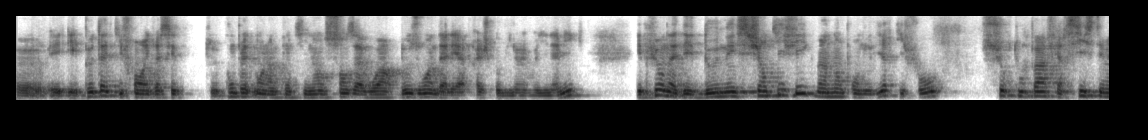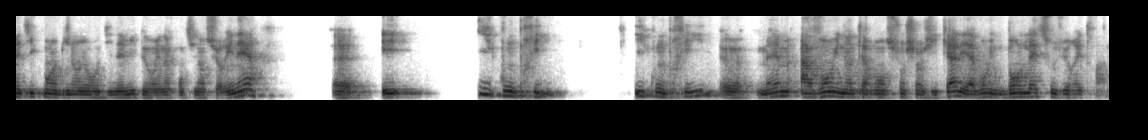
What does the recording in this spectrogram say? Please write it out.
euh, et, peut-être qui feront régresser complètement l'incontinence sans avoir besoin d'aller après jusqu'au bilan aérodynamique. Et puis, on a des données scientifiques maintenant pour nous dire qu'il faut surtout pas faire systématiquement un bilan aérodynamique devant une incontinence urinaire, et y compris y compris euh, même avant une intervention chirurgicale et avant une bandelette sous-urétrale.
